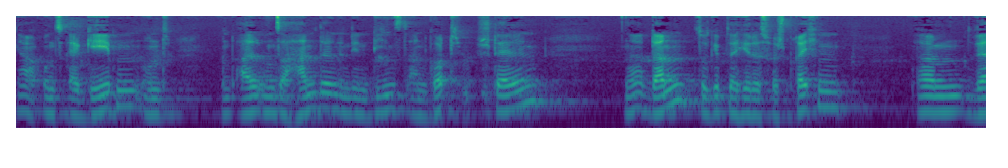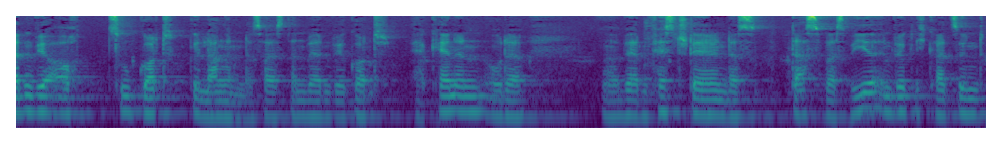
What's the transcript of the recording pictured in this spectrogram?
ja, uns ergeben und, und all unser Handeln in den Dienst an Gott stellen, na, dann, so gibt er hier das Versprechen, ähm, werden wir auch zu Gott gelangen. Das heißt, dann werden wir Gott erkennen oder äh, werden feststellen, dass das, was wir in Wirklichkeit sind,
